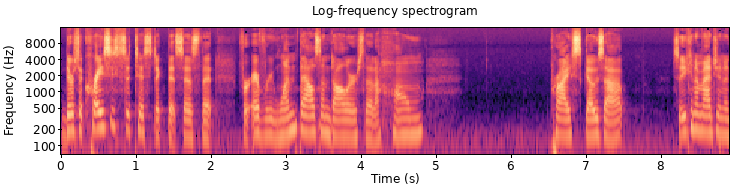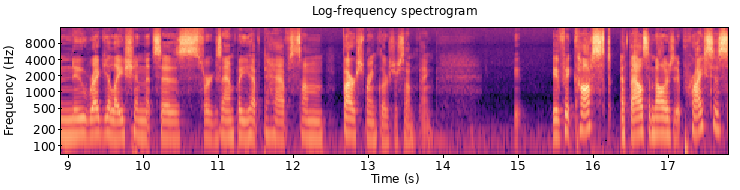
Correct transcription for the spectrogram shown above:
there's a crazy statistic that says that for every $1,000 that a home price goes up, so you can imagine a new regulation that says, for example, you have to have some fire sprinklers or something if it costs thousand dollars, it prices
